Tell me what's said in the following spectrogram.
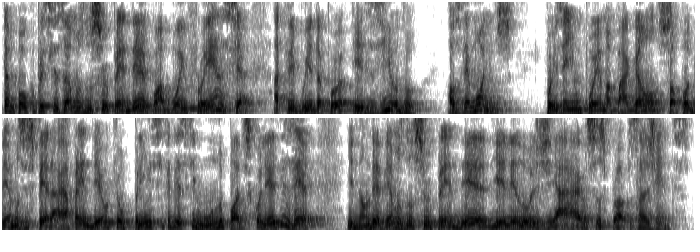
Tampouco precisamos nos surpreender com a boa influência atribuída por Hesíodo aos demônios pois em um poema pagão só podemos esperar aprender o que o príncipe deste mundo pode escolher dizer, e não devemos nos surpreender de ele elogiar os seus próprios agentes.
